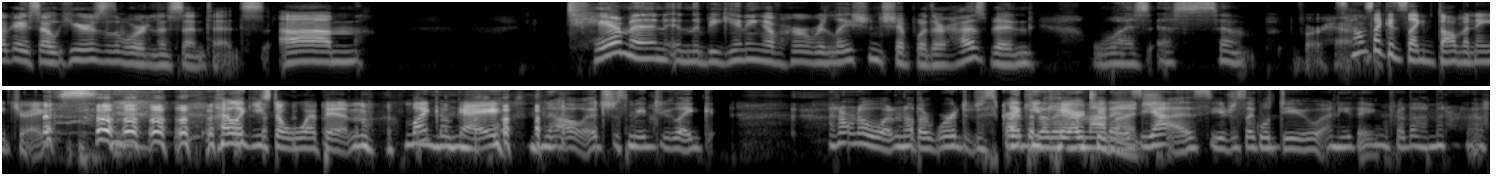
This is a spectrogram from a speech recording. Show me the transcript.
okay, so here's the word in a sentence. Um Tammin in the beginning of her relationship with her husband was a simp for him. Sounds like it's like dominatrix. I like used to whip him. I'm like, Mhm. okay. No, it's just made you like. I don't know what another word to describe Like it you other care than too that is. much. Yes, you're just like will do anything for them. I don't know.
